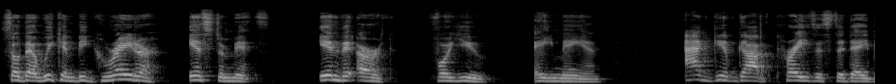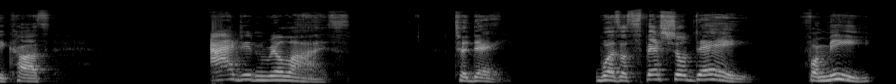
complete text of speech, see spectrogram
so that we can be greater instruments in the earth for you. Amen. I give God praises today because I didn't realize today was a special day for me.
